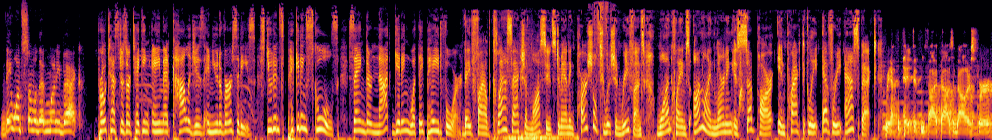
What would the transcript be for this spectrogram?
they want some of that money back. Protesters are taking aim at colleges and universities. Students picketing schools, saying they're not getting what they paid for. They've filed class action lawsuits demanding partial tuition refunds. One claims online learning is subpar in practically every aspect. We have to pay $55,000 for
